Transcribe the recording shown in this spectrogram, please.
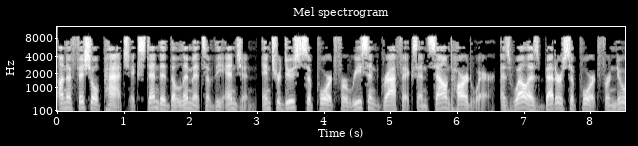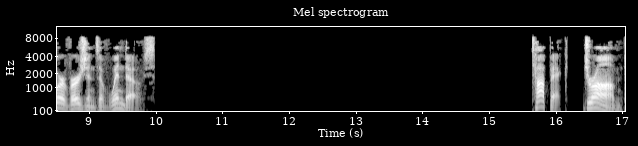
unofficial patch extended the limits of the engine, introduced support for recent graphics and sound hardware, as well as better support for newer versions of Windows. Topic: DROMed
